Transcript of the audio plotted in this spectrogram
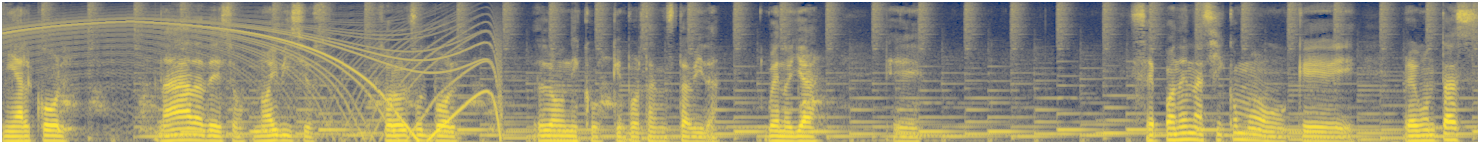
Ni alcohol, nada de eso, no hay vicios, solo el fútbol. Es lo único que importa en esta vida. Bueno, ya. Eh, se ponen así como que preguntas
